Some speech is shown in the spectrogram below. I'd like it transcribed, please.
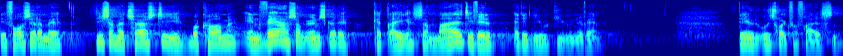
det fortsætter med, de som er tørstige må komme, en hver som ønsker det, kan drikke så meget de vil af det livgivende vand. Det er jo et udtryk for frelsen.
